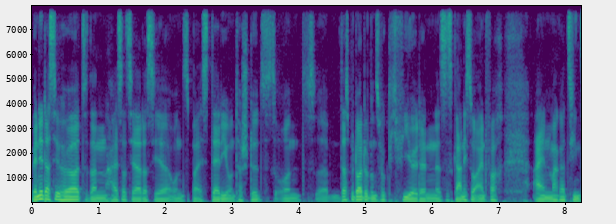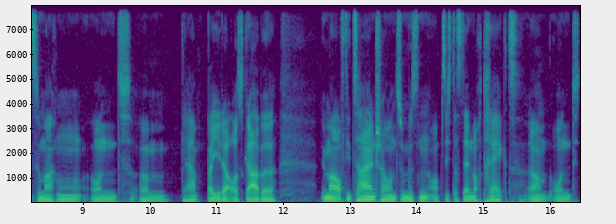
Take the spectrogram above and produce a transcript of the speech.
wenn ihr das hier hört, dann heißt das ja, dass ihr uns bei Steady unterstützt und äh, das bedeutet uns wirklich viel, denn es ist gar nicht so einfach, ein Magazin zu machen und ähm, ja, bei jeder Ausgabe immer auf die Zahlen schauen zu müssen, ob sich das denn noch trägt. Ja? Und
